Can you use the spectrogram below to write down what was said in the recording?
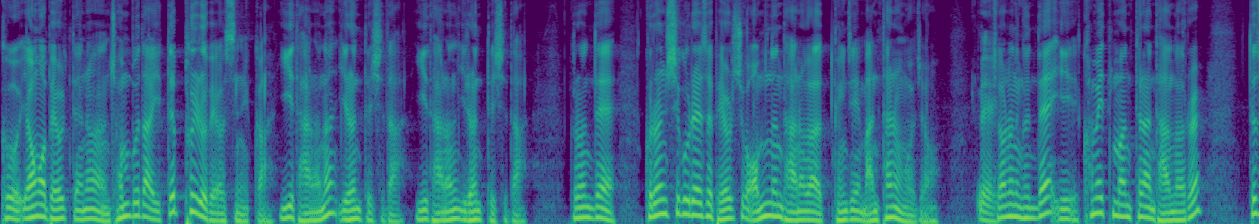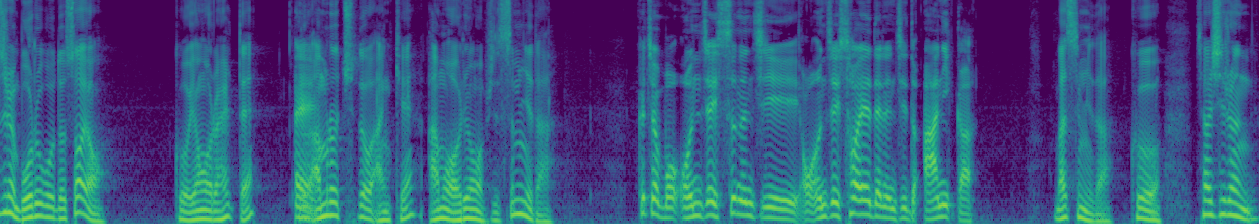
그 영어 배울 때는 전부 다 이 뜻풀이로 배웠으니까 이 단어는 이런 뜻이다. 이 단어는 이런 뜻이다. 그런데 그런 식으로 해서 배울 수가 없는 단어가 굉장히 많다는 거죠. 네. 저는 근데 이 commitment라는 단어를 뜻을 모르고도 써요. 그 영어를 할 때. 네. 아무렇지도 않게 아무 어려움 없이 씁니다. 그쵸. 뭐 언제 쓰는지 어, 언제 써야 되는지도 아니까. 맞습니다. 그 사실은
